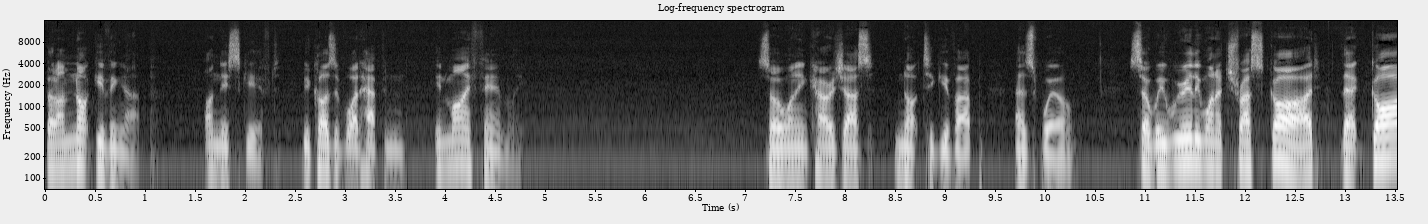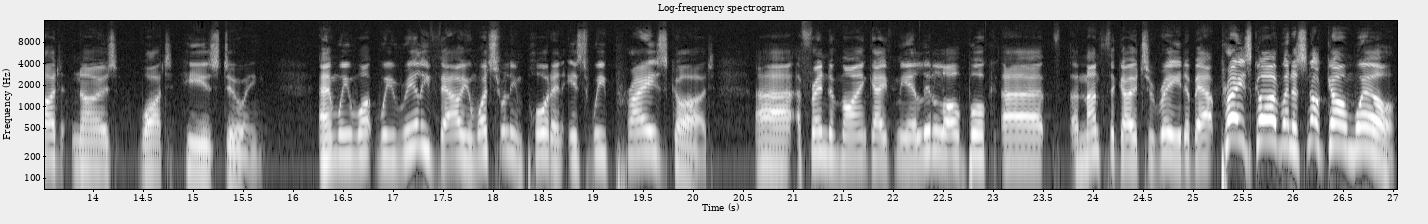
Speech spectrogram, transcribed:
But I'm not giving up on this gift because of what happened in my family. So I want to encourage us not to give up as well. So we really want to trust God that God knows what He is doing. And we what we really value and what's really important is we praise God. Uh, a friend of mine gave me a little old book uh, a month ago to read about praise God when it's not going well.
